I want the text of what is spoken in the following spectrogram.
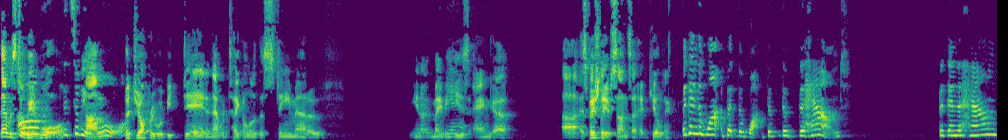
there would still be a Oh, war. there'd still be a um, war. but Joffrey would be dead, and that would take a lot of the steam out of, you know, maybe Yeah. his anger, uh, especially if Sansa had killed him. But then the one, but the one, the, the the Hound. But then the Hound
